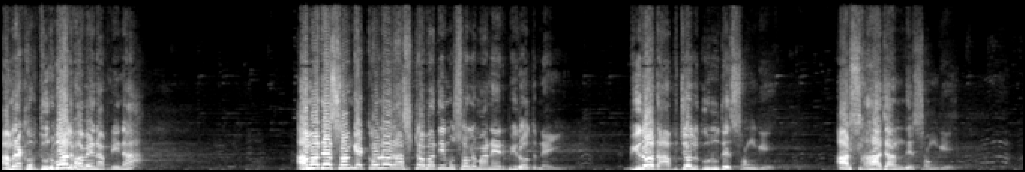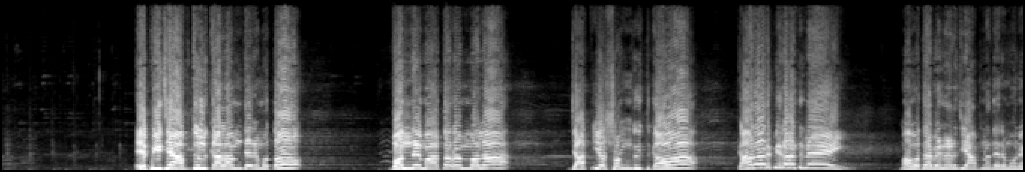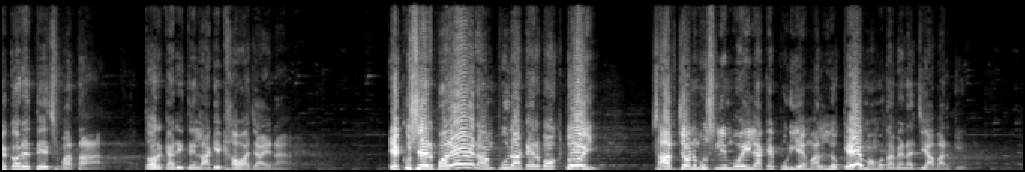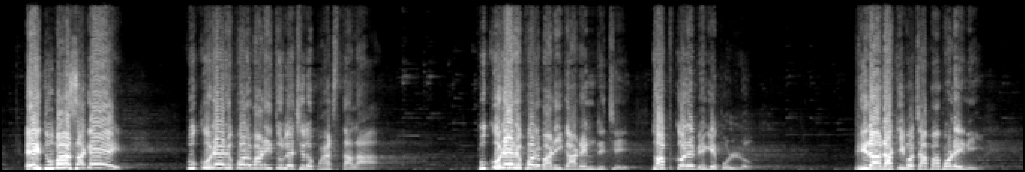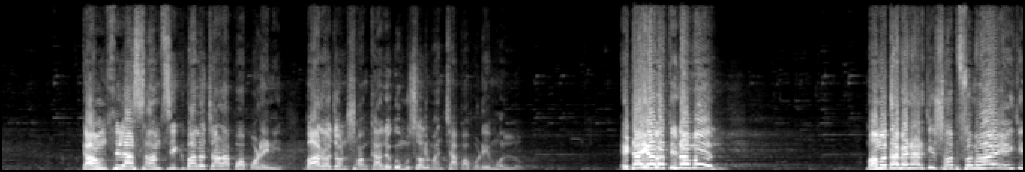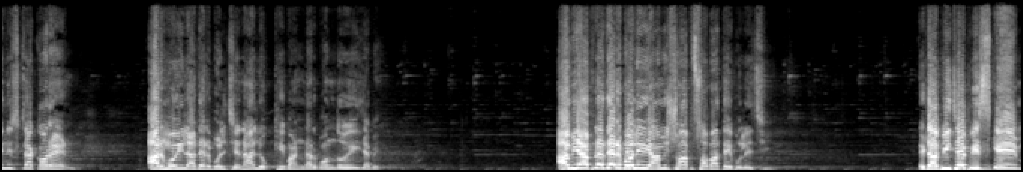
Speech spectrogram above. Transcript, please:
আমরা খুব দুর্বল ভাবেন আপনি না? আমাদের সঙ্গে কোন রাষ্ট্রবাদী মুসলমানের বিরোধ নেই। বিরোধ আফজল গুরুদের সঙ্গে আর শাহজাহানদের সঙ্গে। এপিজে আব্দুল কালামদের মতো বন্দে মাতরম বলা জাতীয় সংগীত গাওয়া কারোর বিরোধ নেই। মমতা ব্যানার্জি আপনাদের মনে করে তেজপাতা। তরকারিতে লাগে খাওয়া যায় না। একুশের পরে রামপুরহাটের বক্তই সাতজন মুসলিম মহিলাকে পুড়িয়ে মারল কে? মমতা ব্যানার্জি আবার কে? এই দু মাস আগে পুকুরের উপর বাড়ি তুলেছিল পাঁচ তালা। পুকুরের উপর বাড়ি গার্ডেন রিচে ধপ করে ভেঙে পড়ল। ফিরা ডাকিমও চাপা পড়েনি। কাউন্সিলর শামসিক বালো চাড়া পড়েনি। বারো জন সংখ্যালঘু মুসলমান চাপা পড়ে মরল। এটাই হলো তৃণমূল। মমতা ব্যানার্জি সব সময় এই জিনিসটা করেন। আর মহিলাদের বলছে না, লক্ষ্মী ভান্ডার বন্ধ হয়ে যাবে। আমি আপনাদের বলি, আমি সব সভাতে বলেছি, এটা বিজেপি স্কিম।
